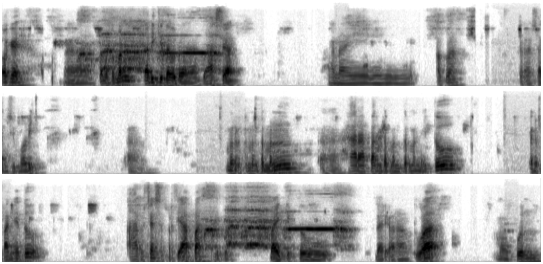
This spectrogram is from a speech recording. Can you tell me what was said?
Oke nah teman-teman tadi kita udah bahas ya mengenai apa kekerasan simbolik. Uh, menurut teman-teman uh, harapan teman-teman itu ke depannya itu harusnya seperti apa gitu. Baik itu dari orang tua maupun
